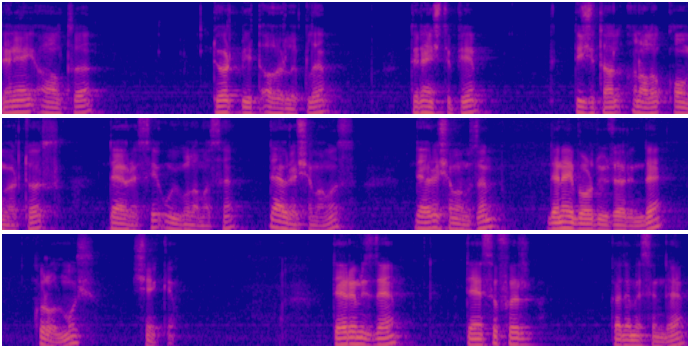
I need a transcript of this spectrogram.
Deney 6 4 bit ağırlıklı direnç tipi dijital analog konvertör devresi uygulaması devre şemamız. Devre şemamızın deney bordu üzerinde kurulmuş şekli. Devremizde D0 kademesinde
